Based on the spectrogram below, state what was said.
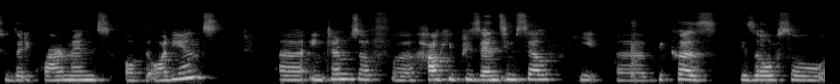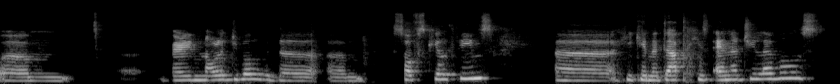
to the requirements of the audience. Uh, in terms of uh, how he presents himself, he uh, because He's also um, very knowledgeable with the um, soft skill themes. Uh, he can adapt his energy levels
